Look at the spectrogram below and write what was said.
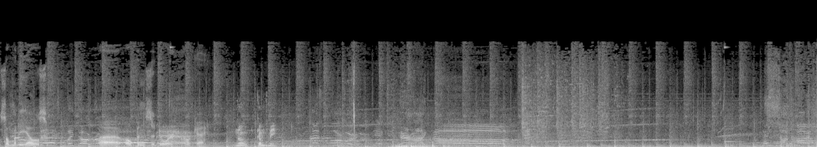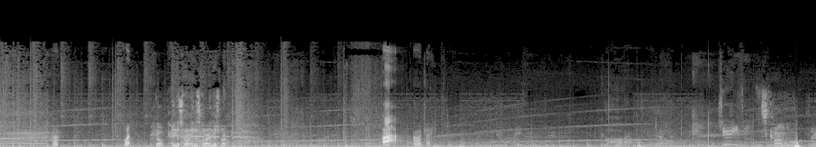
somebody else uh, opens the door. Okay. No, come to me. Huh? What? Go in this door. In this door. In this door. Ah. Okay. Just calmly walk through.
